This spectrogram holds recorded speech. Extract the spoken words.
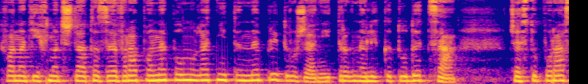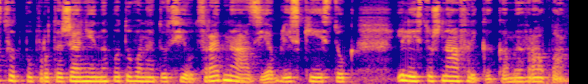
Хванати в мечтата за Европа, непълнолетните непридружени тръгнали като деца – често порастват по протежение на пътуването си от Средна Азия, Близки изток или Източна Африка към Европа.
